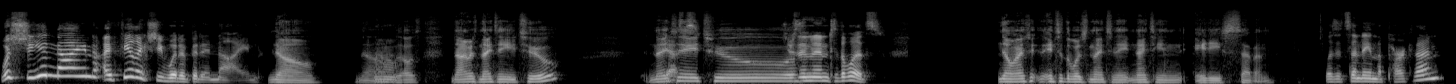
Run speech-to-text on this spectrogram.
Was she in nine? I feel like she would have been in nine. No, no. Oh. That was nine was 1982. 1982. She was in Into the Woods. no, Into the Woods 19, 1987. Was it Sunday in the Park then?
